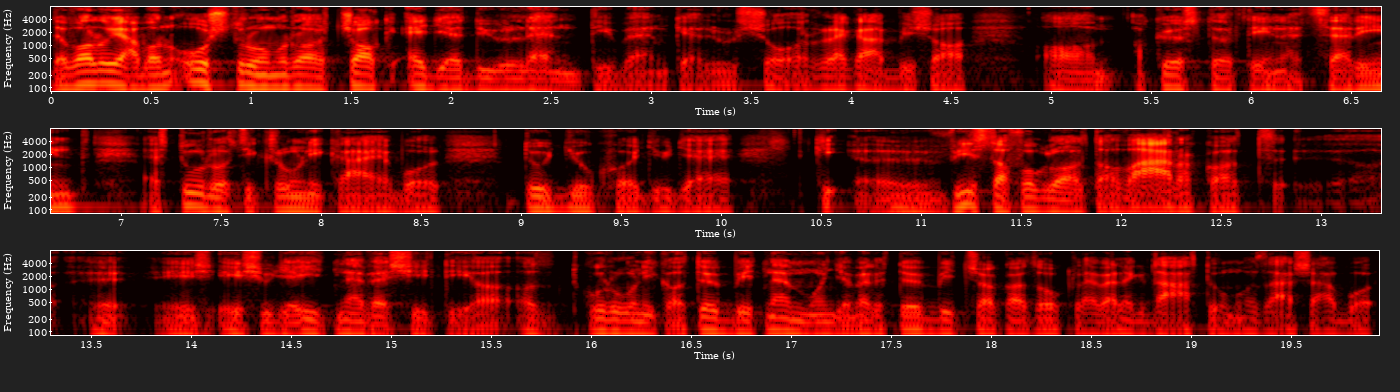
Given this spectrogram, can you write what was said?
de valójában ostromra csak csak egyedül lentiben kerül sor, legalábbis a, a, a köztörténet szerint. Ezt Túróci krónikájából tudjuk, hogy ugye ki, visszafoglalta a várakat, és, és ugye itt nevesíti a, a krónika többit, nem mondja meg a többit, csak az oklevelek dátumozásából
